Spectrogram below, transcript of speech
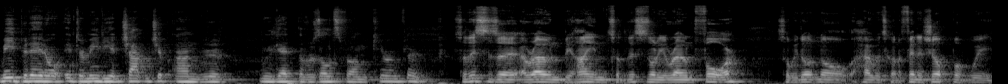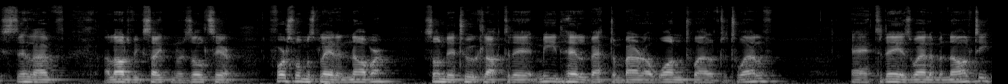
Meade Potato Intermediate Championship, and we'll, we'll get the results from Kieran Flynn. So this is a, a round behind. So this is only round four. So we don't know how it's going to finish up, but we still have a lot of exciting results here. First one was played in Nobber Sunday two o'clock today. Meath Hill bet Drumbaragh one twelve to twelve. Uh, today as well in Moynalty,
